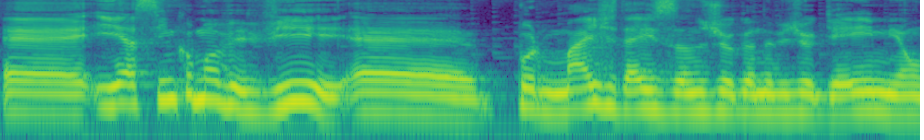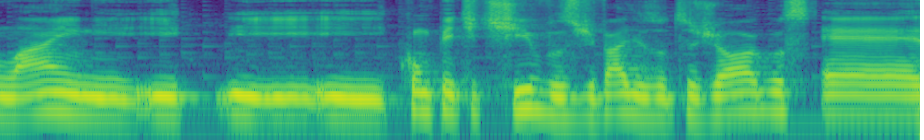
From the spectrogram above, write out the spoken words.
É, e assim como eu vivi é, por mais de 10 anos jogando videogame online e, e, e competitivos de vários outros jogos, é,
